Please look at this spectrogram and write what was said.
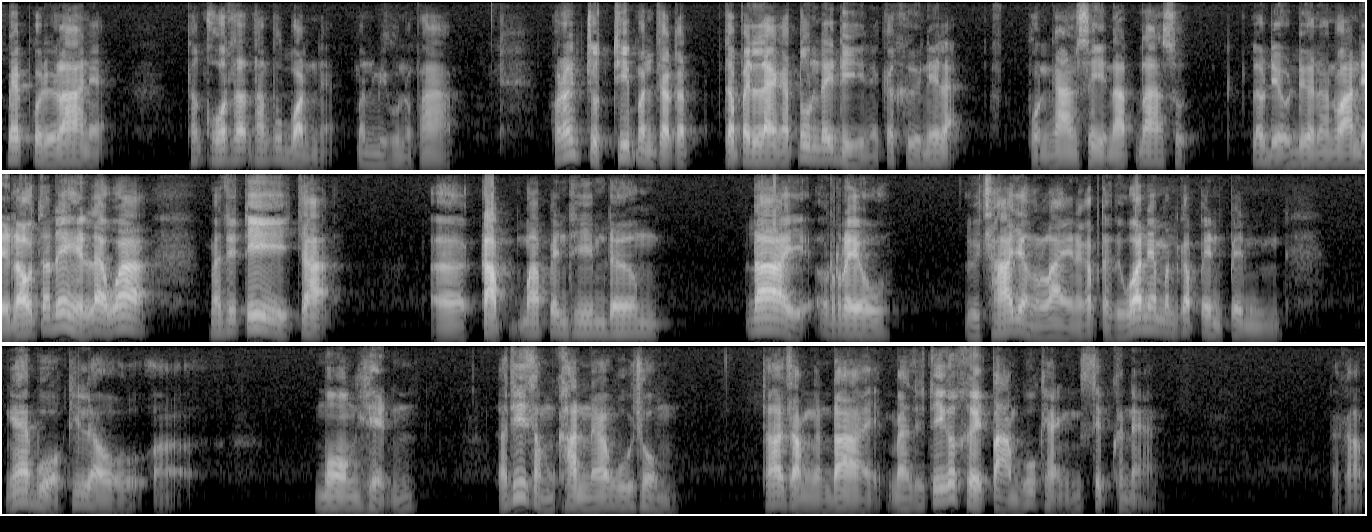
เป๊ปกัวดิล่าเนี่ยทั้งโค้ชและทั้งผู้บอลเนี่ยมันมีคุณภาพ เพราะฉะนั้นจุดที่มันจะจะเป็นแรงกระตุ้นได้ดีเนี่ยก็คือนี่แหละ ผลงาน 4 นัดล่าสุด แล้วเดี๋ยวเดือนธันวาเดี๋ยวเราจะได้เห็นแหละว่าแมนซิตี้จะกลับมาเป็นทีมเดิมได้เร็วหรือช้าอย่างไรนะครับ แต่ถือว่าเนี่ยมันก็เป็นเป็นแง่บวกที่เราเออมองเห็น และที่สำคัญนะครับคุณผู้ชม ถ้าจำกันได้แมนซิตี้ก็เคยตามคู่แข่ง 10 คะแนน นะครับ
